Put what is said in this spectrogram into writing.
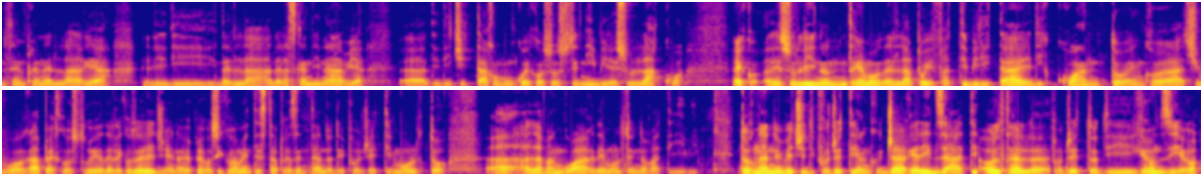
sempre nell'area di, della, della, Scandinavia, eh, di, di città comunque ecosostenibile sull'acqua. Ecco, adesso lì non entriamo nella poi fattibilità e di quanto ancora ci vorrà per costruire delle cose del genere, però sicuramente sta presentando dei progetti molto uh, all'avanguardia, molto innovativi. Tornando invece di progetti già realizzati, oltre al progetto di Ground Zero,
